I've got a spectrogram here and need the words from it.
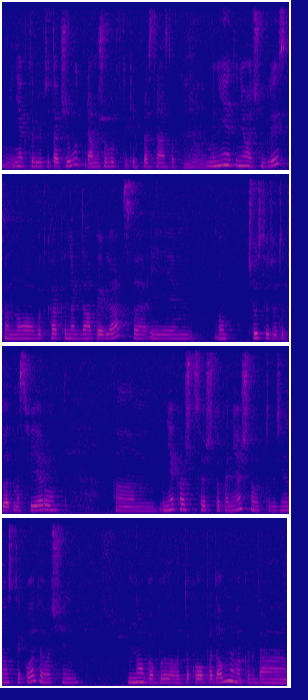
некоторые люди так живут, прям живут в таких пространствах. Ну, Мне это не очень близко, но вот как иногда появляться и ну, чувствовать вот эту атмосферу. Эм, мне кажется, что, конечно, вот в 90-е годы очень много было вот такого подобного, когда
